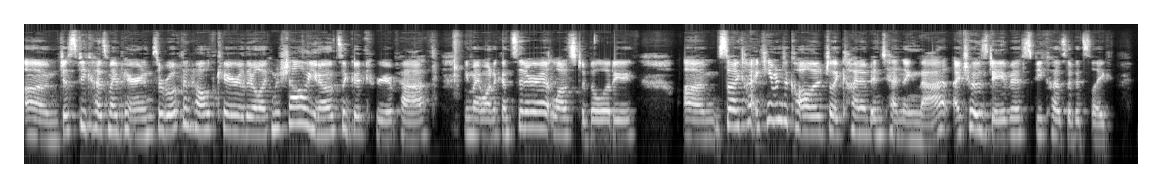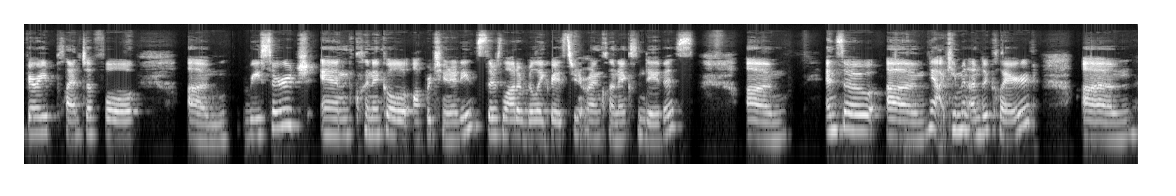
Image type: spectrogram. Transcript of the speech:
um, just because my parents are both in healthcare. They're like, Michelle, you know, it's a good career path. You might want to consider it. A lot of stability. Um, so I, I came into college like kind of intending that. I chose Davis because of its like very plentiful um, research and clinical opportunities. There's a lot of really great student run clinics in Davis. Um, and so, um, yeah, I came in undeclared. Um,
